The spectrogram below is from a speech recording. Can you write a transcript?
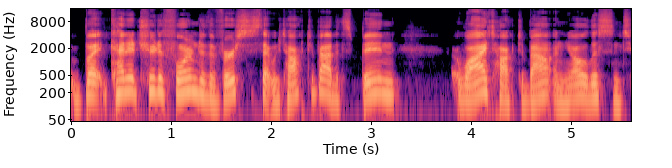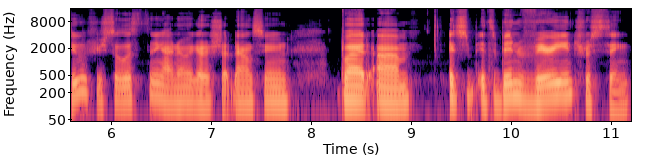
But kind of true to form to the verses that we talked about, it's been, well, I talked about, and y'all listen to if you're still listening. I know I got to shut down soon. But um, it's it's been very interesting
